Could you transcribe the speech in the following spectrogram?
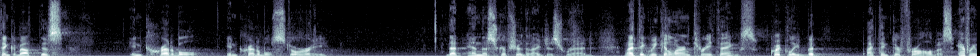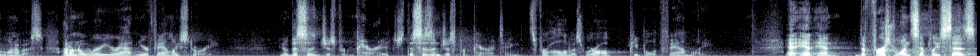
think about this incredible, incredible story that and the scripture that I just read. And I think we can learn three things quickly, but I think they're for all of us, every one of us. I don't know where you're at in your family story. You know, this isn't just for marriage. This isn't just for parenting. It's for all of us. We're all people of family. And, and, and the first one simply says,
